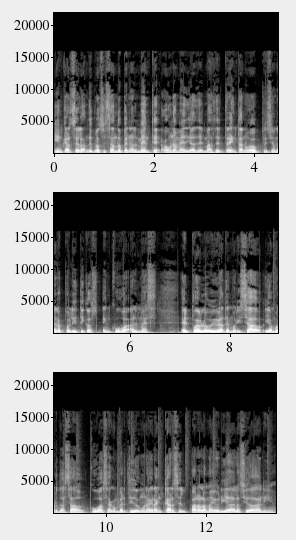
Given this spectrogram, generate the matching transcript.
y encarcelando y procesando penalmente a una media de más de 30 nuevos prisioneros políticos en Cuba al mes. El pueblo vive atemorizado y amordazado. Cuba se ha convertido en una gran cárcel para la mayoría de la ciudadanía.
